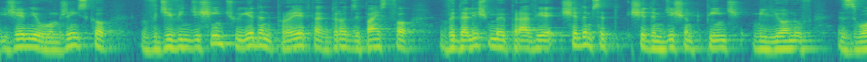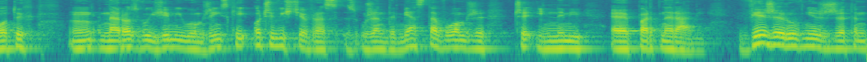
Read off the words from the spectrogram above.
ziemię łomżyńską, w 91 projektach, drodzy Państwo, wydaliśmy prawie 775 milionów złotych na rozwój ziemi łomżyńskiej, oczywiście wraz z Urzędem Miasta w Łomży czy innymi e, partnerami. Wierzę również, że ten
